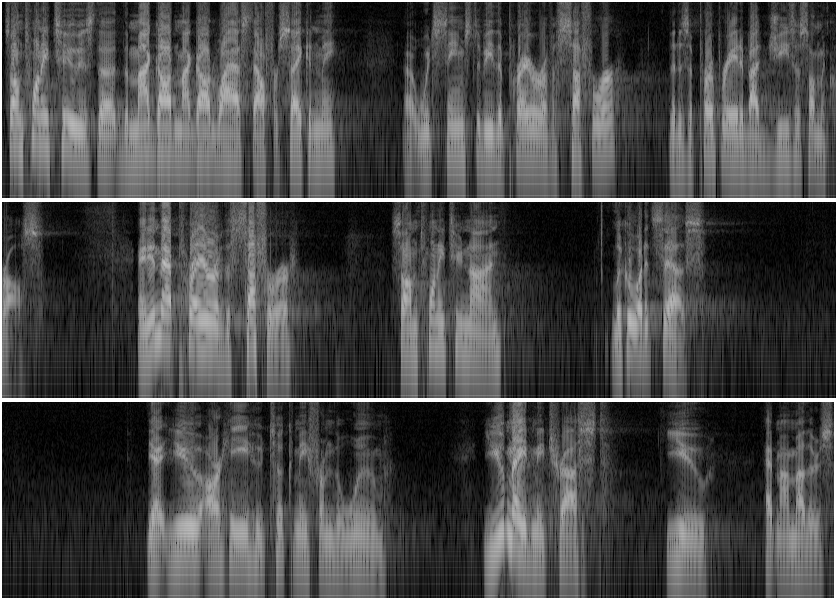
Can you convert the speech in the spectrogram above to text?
Psalm 22 is the, the My God, my God, why hast thou forsaken me? Uh, which seems to be the prayer of a sufferer that is appropriated by Jesus on the cross. And in that prayer of the sufferer, Psalm 22 9, look at what it says. Yet you are he who took me from the womb. You made me trust you at my mother's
